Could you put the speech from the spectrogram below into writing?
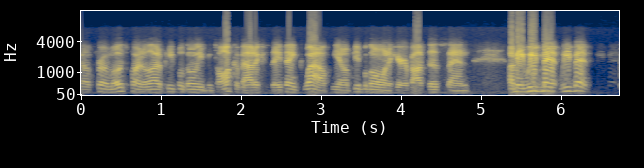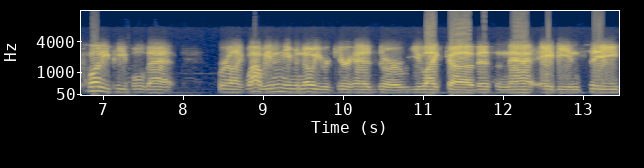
uh, for the most part, a lot of people don't even talk about it because they think, wow, you know, people don't want to hear about this. And I mean, we've met we've met plenty people that were like, "Wow, we didn't even know you were gearheads or you like uh, this and that, A, B, and C."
